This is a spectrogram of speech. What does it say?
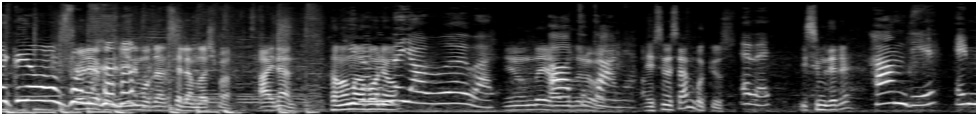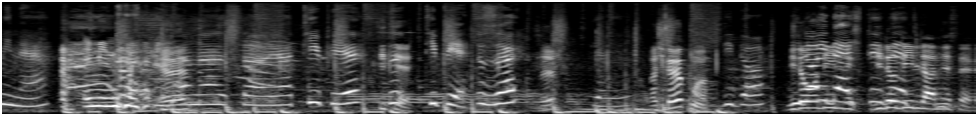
Ay kıyamam sana. Şöyle yapalım yeni model selamlaşma. Aynen. Kanalıma abone ol. Yanımda yavruları var. Cino'nun da yavruları Altı var. tane. Hepsine sen mi bakıyorsun? Evet. İsimleri? Hamdi, Emine, Emin. Evet. ondan sonra Tipi, Titi. Hı, Tipi, Zır, Zır. Başka yok mu? Dido. Dido Dido'yu değildi. değiştirdik. Dido değildi annesi.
